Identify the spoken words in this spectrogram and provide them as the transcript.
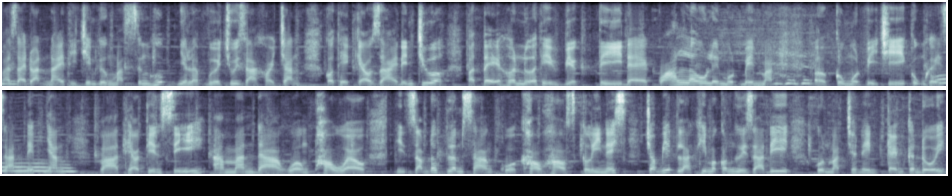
Và giai đoạn này thì trên gương mặt sưng húp như là vừa chui ra khỏi chăn có thể kéo dài đến trưa. Và tệ hơn nữa thì việc tì đè quá lâu lên một bên mặt, ở cùng một vị trí cũng gây ra nếp nhăn. Và theo tiến sĩ Amanda Wong Powell, thì giám đốc lâm sàng của Cow House Clinics cho biết là khi mà con người già đi, khuôn mặt trở nên kém cân đối.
